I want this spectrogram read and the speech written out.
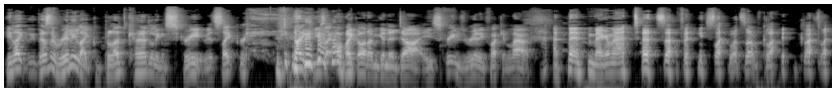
He like there's a really like blood curdling scream. It's like like he's like, "Oh my god, I'm gonna die." He screams really fucking loud, and then Mega Man turns up and he's like, "What's up, Glide?" Glide's like,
